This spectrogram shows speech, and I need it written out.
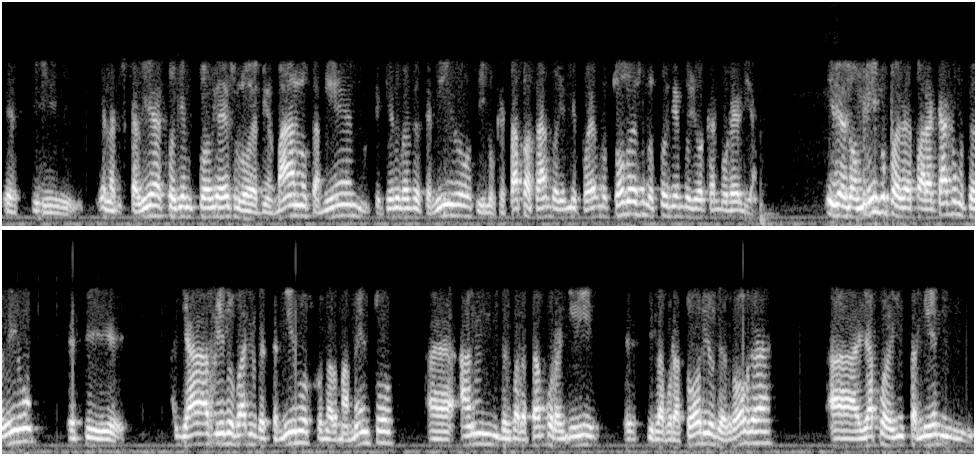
este, en la fiscalía estoy viendo todavía eso lo de mi hermano también que quiero ver detenidos y lo que está pasando ahí en mi pueblo. Todo eso lo estoy viendo yo acá en Morelia. Y del domingo para, para acá como te digo este ya ha habido varios detenidos con armamento, eh, han desbaratado por allí este, laboratorios de droga, uh, ya por allí también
